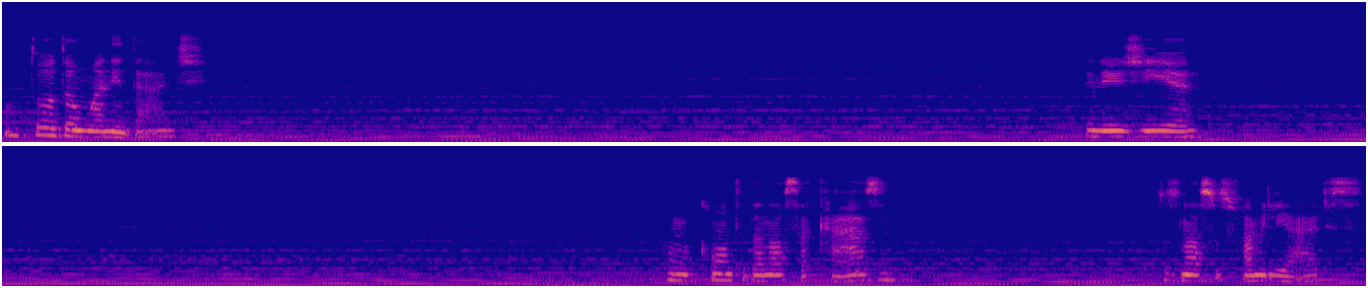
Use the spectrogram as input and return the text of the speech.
com toda a humanidade. Essa energia toma conta da nossa casa, dos nossos familiares.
